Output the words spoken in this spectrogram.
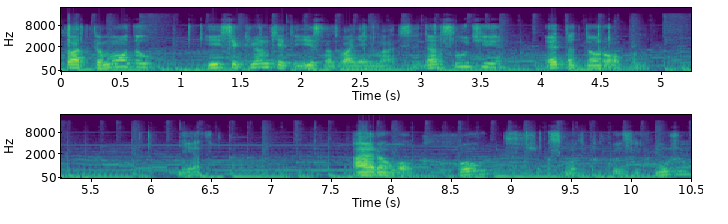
вкладка Model, и Security это есть название анимации. В данном случае это Door Open. Нет. Aerolock Hold. Сейчас посмотрим, какой из них нужен.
